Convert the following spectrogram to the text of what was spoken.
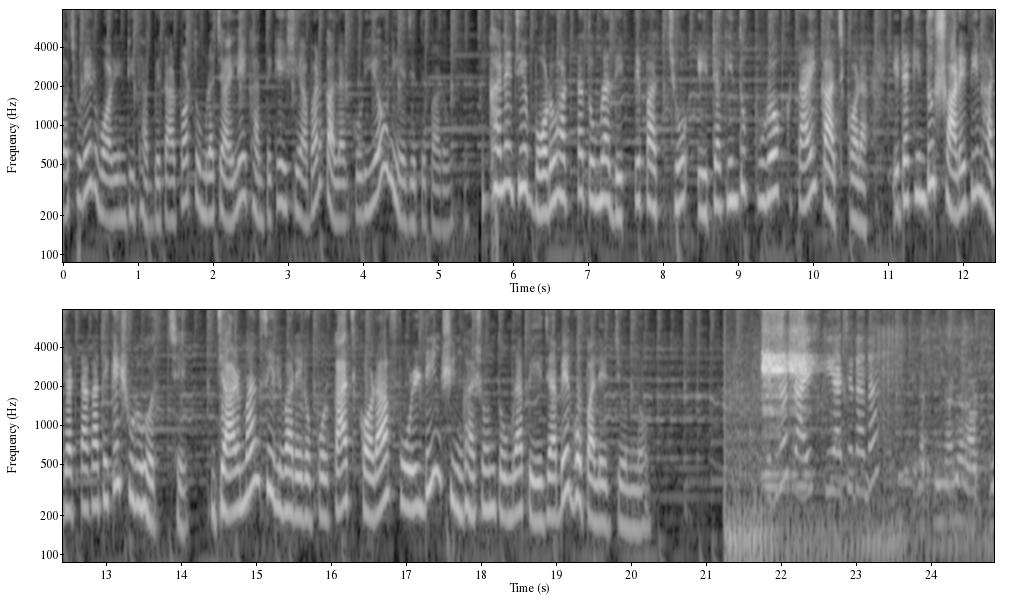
বছরের ওয়ারেন্টি থাকবে। তারপর তোমরা চাইলে এখান থেকে এসে আবার কালার করিয়েও নিয়ে যেতে পারো। এখানে যে বড় হাটটা তোমরা দেখতে পাচ্ছ, এটা কিন্তু পুরোটাই কাজ করা। এটা কিন্তু সাড়ে তিন হাজার টাকা থেকে শুরু হচ্ছে। জার্মান সিলভারের ওপর কাজ করা ফোল্ডিং সিংহাসন তোমরা পেয়ে যাবে গোপালের জন্য। প্রাইস কি আছে দাদা? এটা তিন হাজার আটশো।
